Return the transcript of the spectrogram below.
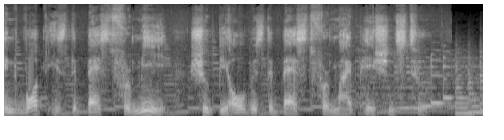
And what is the best for me should be always the best for my patients too.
